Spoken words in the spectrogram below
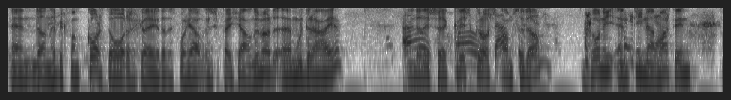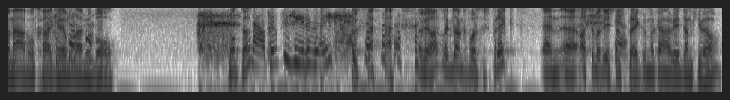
En dan heb ik van Cor te horen gekregen dat het voor jou een speciaal nummer uh, moet draaien. Oh, en dat is Chris oh, Cross Amsterdam. Donny en Tina ja. Martin. Vanavond ga ik helemaal uit mijn bol. Klopt dat? Nou, veel plezier ermee. Oké, okay, hartelijk dank voor het gesprek. En als er wat is, dan ja. spreken we elkaar weer. Dankjewel.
